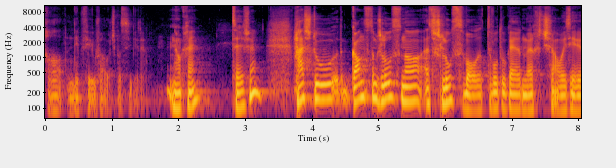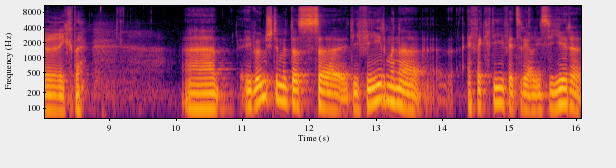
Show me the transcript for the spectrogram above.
kann nicht viel falsch passieren. Okay. Sehr schön. Hast du ganz zum Schluss noch ein Schlusswort, das du gerne möchtest an unsere Hörer richten? Äh, ich wünschte mir, dass äh, die Firmen äh, effektiv jetzt realisieren,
